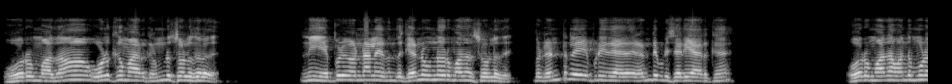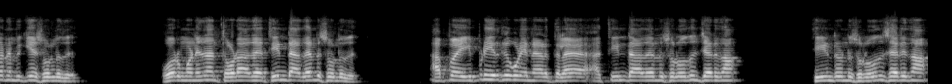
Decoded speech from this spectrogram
ஒரு மதம் ஒழுக்கமாக இருக்கணும்னு சொல்லுகிறது. நீ எப்படி வேணாலும் இருந்துக்கன்னு இன்னொரு மதம் சொல்லுது. இப்போ ரெண்டுல எப்படி ரெண்டு இப்படி சரியாக இருக்கு? ஒரு மதம் வந்து மூட நம்பிக்கையை சொல்லுது. ஒரு மனிதன் தொடாத தீண்டாதன்னு சொல்லுது. அப்போ இப்படி இருக்கக்கூடிய நேரத்தில் தீண்டாதன்னு சொல்வதும் சரிதான். தீண்டுன்னு சொல்வதும் சரிதான்.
